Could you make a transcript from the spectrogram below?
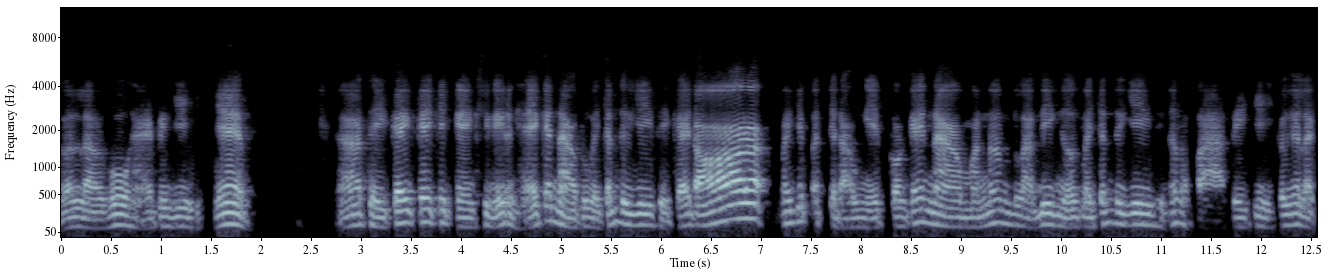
gọi là vô hại tư duy nha. À, thì cái cái cái càng suy nghĩ rằng hệ cái nào thuộc về tránh tư duy thì cái đó, đó mới giúp ích cho đạo nghiệp. Còn cái nào mà nó là đi ngược về tránh tư duy thì nó là tà tư duy có nghĩa là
